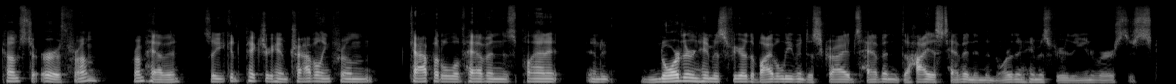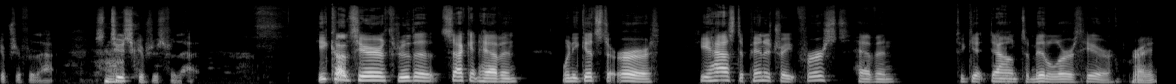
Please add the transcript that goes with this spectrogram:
comes to earth from from heaven. So you can picture him traveling from capital of heaven, this planet, in northern hemisphere. The Bible even describes heaven, the highest heaven in the northern hemisphere of the universe. There's scripture for that. There's hmm. two scriptures for that. He comes here through the second heaven. When he gets to earth, he has to penetrate first heaven to get down to middle earth here. Right.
